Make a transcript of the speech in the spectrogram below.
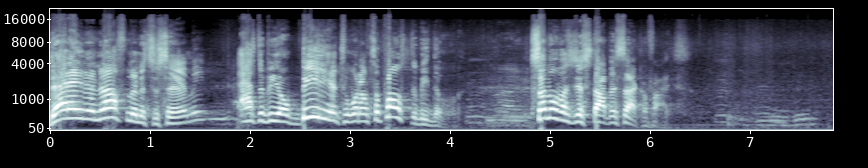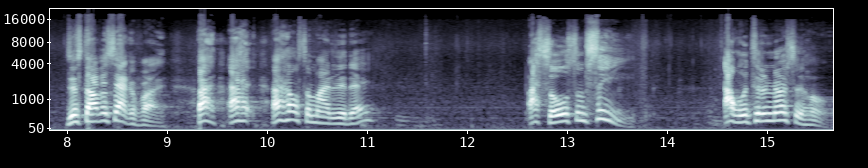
That ain't enough, Minister Sammy. I have to be obedient to what I'm supposed to be doing. Some of us just stop at sacrifice. Just stop at sacrifice. I, I, I helped somebody today. I sowed some seed. I went to the nursing home.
